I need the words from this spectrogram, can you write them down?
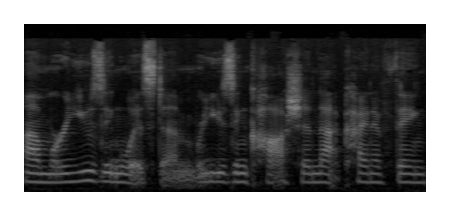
Um, we're using wisdom. We're using caution. That kind of thing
